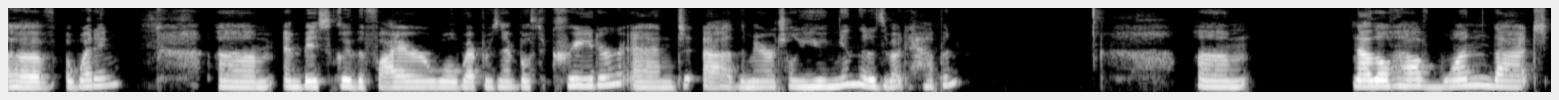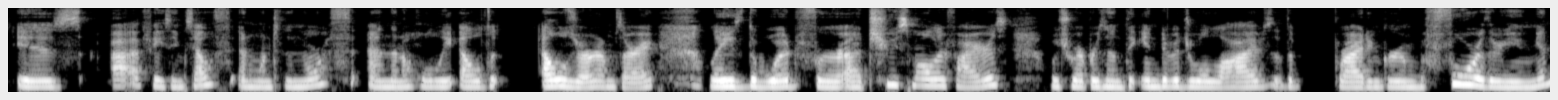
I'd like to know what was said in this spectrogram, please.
of a wedding. Um, and basically, the fire will represent both the creator and uh, the marital union that is about to happen. Um, now, they'll have one that is uh, facing south and one to the north, and then a holy eld- elder, I'm sorry, lays the wood for uh, two smaller fires, which represent the individual lives of the bride and groom before their union.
